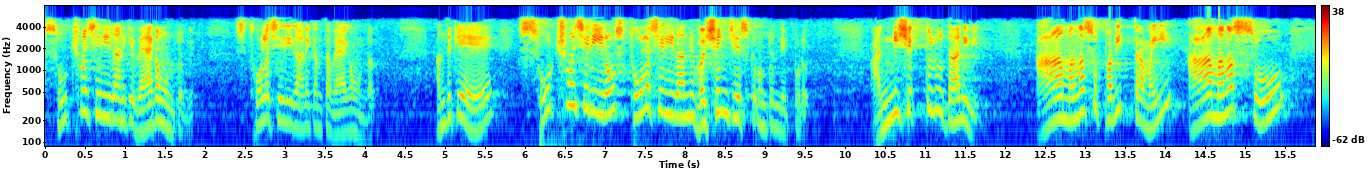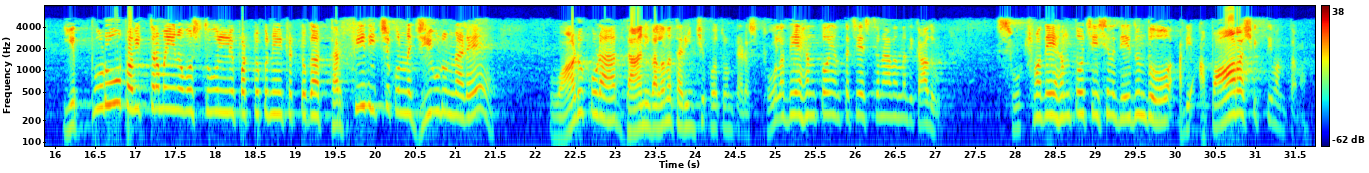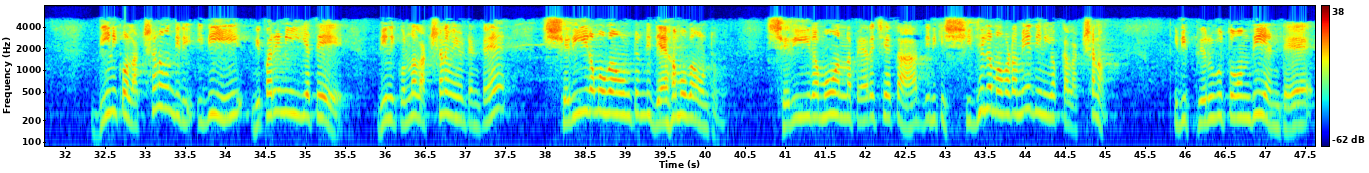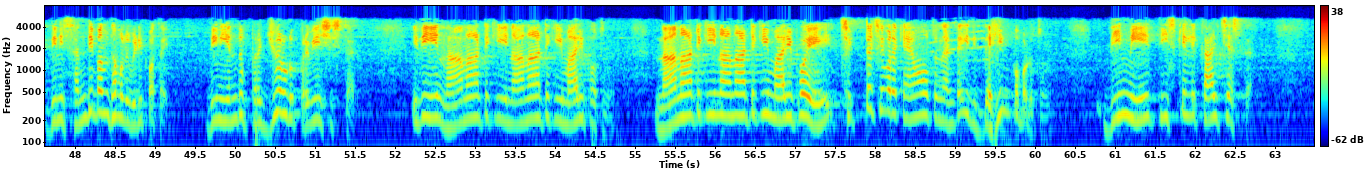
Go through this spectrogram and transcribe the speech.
సూక్ష్మ శరీరానికి వేగం ఉంటుంది స్థూల శరీరానికి అంత వేగం ఉండదు. అందుకే సూక్ష్మ శరీరం స్థూల శరీరాన్ని వశం చేసుకుని ఉంటుంది ఎప్పుడు అన్ని శక్తులు దానివి. ఆ మనస్సు పవిత్రమై ఆ మనస్సు ఎప్పుడూ పవిత్రమైన వస్తువుల్ని పట్టుకునేటట్టుగా తర్ఫీదిచ్చుకున్న జీవుడున్నాడే. వాడు కూడా దాని వలన తరించిపోతుంటాడు. స్థూల దేహంతో ఎంత చేస్తున్నాడన్నది కాదు. సూక్ష్మదేహంతో చేసినది ఏదుందో అది అపార శక్తివంతం దీనికో లక్షణం ఉంది ఇది. ఇది విపరిణీయతే దీనికి ఉన్న లక్షణం ఏమిటంటే శరీరముగా ఉంటుంది దేహముగా ఉంటుంది. శరీరము అన్న పేర చేత దీనికి శిథిలం అవడమే దీని యొక్క లక్షణం. ఇది పెరుగుతోంది అంటే దీని సంధిబంధములు విడిపోతాయి. దీని ఎందు ప్రజ్వరుడు ప్రవేశిస్తాడు. ఇది నానాటికి నానాటికి మారిపోతుంది. నానాటికి నానాటికి మారిపోయి చిట్ట చివరికి ఏమవుతుందంటే ఇది దహింపబడుతుంది. దీన్ని తీసుకెళ్ళి కాల్చేస్తారు.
